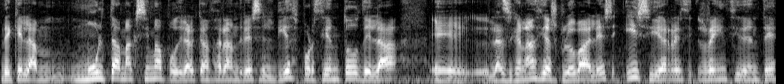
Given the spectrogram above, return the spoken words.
de que la multa máxima podría alcanzar, Andrés, el 10% de la, eh, las ganancias globales y, si es reincidente,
